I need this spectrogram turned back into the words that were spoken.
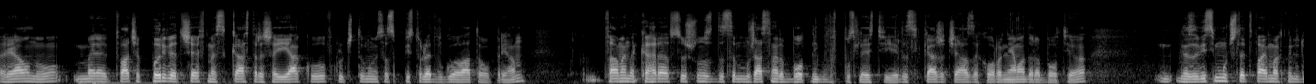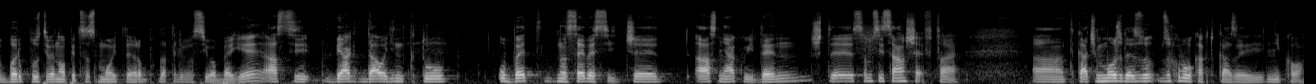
реално мене това, че първият шеф ме скастраше яко, включително и с пистолет в главата опрян, това ме накара всъщност да съм ужасен работник в последствие, да си кажа, че аз за хора няма да работя. Независимо, че след това имах нали, добър позитивен опит с моите работодатели в Сила БГ, аз си бях дал един като обед на себе си, че аз някой ден ще съм си сам шеф. Това е. А, така че може да е за, за хубаво, както каза и Никола.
